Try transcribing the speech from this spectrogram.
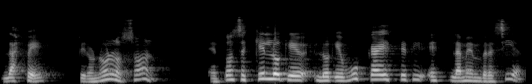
la fe, pero no lo son. Entonces, ¿qué es lo que, lo que busca este, es la membresía?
